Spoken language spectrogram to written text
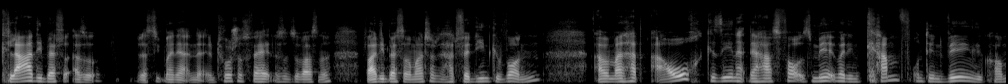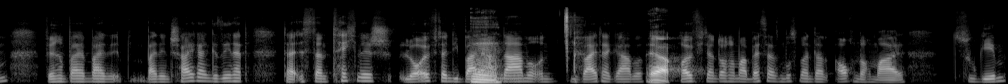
klar die bessere, also das sieht man ja im Torschussverhältnis und sowas, ne? war die bessere Mannschaft, hat verdient gewonnen. Aber man hat auch gesehen, der HSV ist mehr über den Kampf und den Willen gekommen, während bei, bei, bei den Schalkern gesehen hat, da ist dann technisch, läuft dann die Ballannahme mhm. und die Weitergabe ja. häufig dann doch nochmal besser. Das muss man dann auch nochmal zugeben.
